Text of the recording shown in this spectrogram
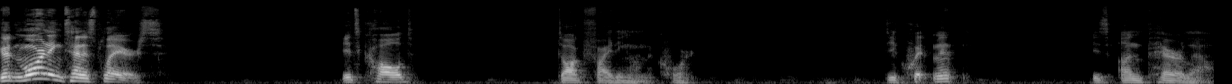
Good morning, tennis players. It's called dogfighting on the court. The equipment is unparalleled.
